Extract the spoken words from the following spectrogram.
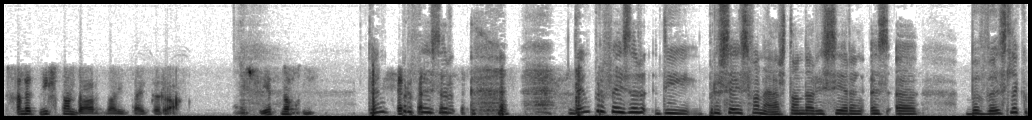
Gaan dit nie standaardvariëteite raak? Ons weet nog nie. Dink professor Dink professor die proses van herstandardisering is 'n bewuslike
